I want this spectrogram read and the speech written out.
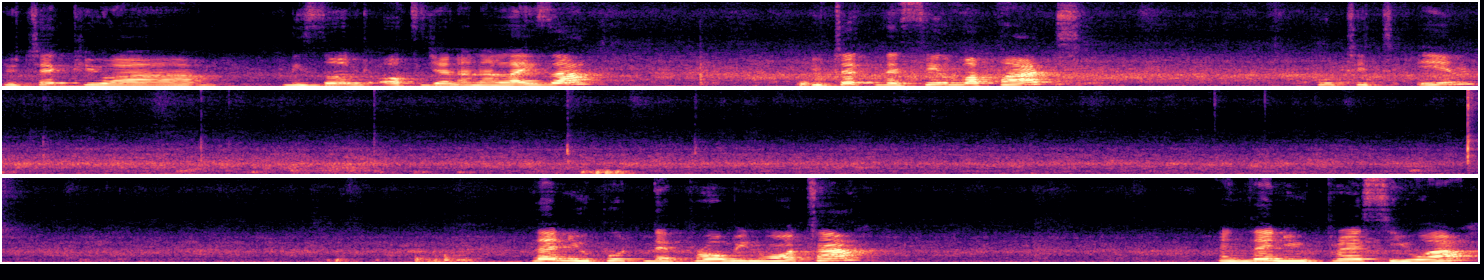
you take your dissolved oxygen analyzer. You take the silver part put it in. Then you put the probe in water. And then you press your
